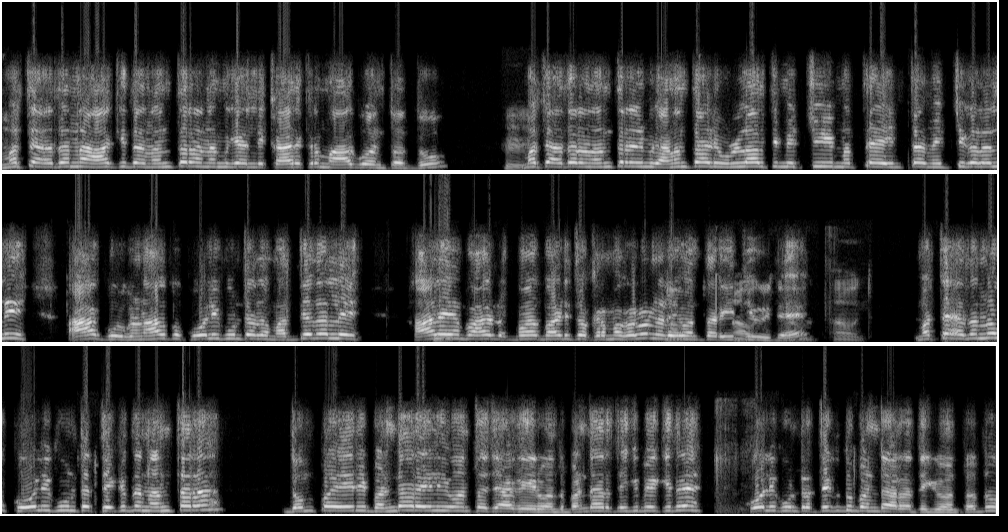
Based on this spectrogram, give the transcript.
ಮತ್ತೆ ಅದನ್ನ ಹಾಕಿದ ನಂತರ ನಮಗೆ ಅಲ್ಲಿ ಕಾರ್ಯಕ್ರಮ ಆಗುವಂತದ್ದು ಮತ್ತೆ ಅದರ ನಂತರ ನಿಮಗೆ ಅನಂತಾಡಿ ಉಳ್ಳಾಲ್ತಿ ಮೆಚ್ಚಿ ಮತ್ತೆ ಇಂಥ ಮೆಚ್ಚಿಗಳಲ್ಲಿ ಆ ನಾಲ್ಕು ಕೋಳಿ ಗುಂಟದ ಮಧ್ಯದಲ್ಲಿ ಹಾಳೆಯ ಬಾಡಿಸುವ ಕ್ರಮಗಳು ನಡೆಯುವಂತ ರೀತಿಯೂ ಇದೆ. ಮತ್ತೆ ಅದನ್ನು ಕೋಲಿಗುಂಟ ತೆಗೆದ ನಂತರ ದೊಂಪ ಏರಿ ಭಂಡಾರ ಇಳಿಯುವಂತ ಜಾಗ ಇರುವಂತ ಭಂಡಾರ ತೆಗಿಬೇಕಿದ್ರೆ ಕೋಲಿಗುಂಟ ತೆಗೆದು ಭಂಡಾರ ತೆಗೆಯುವಂತದ್ದು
